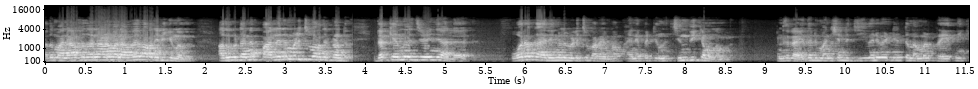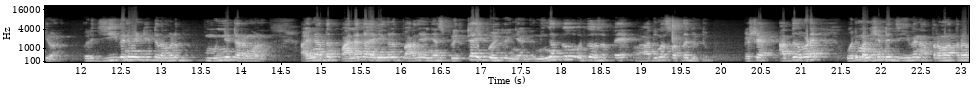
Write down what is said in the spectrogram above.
അത് മനാഫ് തന്നെയാണ് മനാഫെ പറഞ്ഞിരിക്കുന്നത്. അതുകൊണ്ട് തന്നെ പലരും വിളിച്ചു പറഞ്ഞിട്ടുണ്ട്. ഇതൊക്കെ എന്ന് വെച്ച് കഴിഞ്ഞാൽ ഓരോ കാര്യങ്ങൾ വിളിച്ചു പറയുമ്പോൾ അതിനെപ്പറ്റി ഒന്ന് ചിന്തിക്കണം നമ്മൾ. മനസ്സിലായി? ഇതൊരു മനുഷ്യന്റെ ജീവന് വേണ്ടിയിട്ട് നമ്മൾ പ്രയത്നിക്കുകയാണ് ഒരു ജീവന് വേണ്ടിയിട്ട് നമ്മൾ മുന്നിട്ടിറങ്ങുവാണ്. അതിനകത്ത് പല കാര്യങ്ങളും പറഞ്ഞു കഴിഞ്ഞാൽ സ്പ്ലിറ്റ് ആയി പോയി കഴിഞ്ഞാൽ നിങ്ങൾക്ക് ഒരു ദിവസത്തെ മാധ്യമ ശ്രദ്ധ കിട്ടും. പക്ഷെ അത് അവിടെ ഒരു മനുഷ്യന്റെ ജീവൻ അത്രമാത്രം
